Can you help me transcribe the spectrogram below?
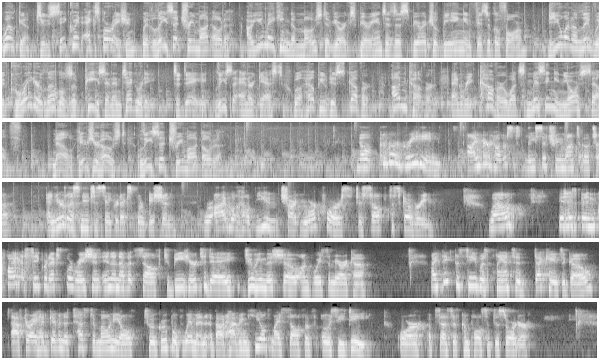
Welcome to Sacred Exploration with Lisa Tremont Ota. Are you making the most of your experience as a spiritual being in physical form? Do you want to live with greater levels of peace and integrity? Today, Lisa and her guests will help you discover, uncover, and recover what's missing in yourself. Now, here's your host, Lisa Tremont Ota. November greetings. I'm your host, Lisa Tremont Ota, and you're listening to Sacred Exploration where I will help you chart your course to self discovery. Well, it has been quite a sacred exploration in and of itself to be here today doing this show on Voice America. I think the seed was planted decades ago after I had given a testimonial to a group of women about having healed myself of OCD, or obsessive compulsive disorder.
